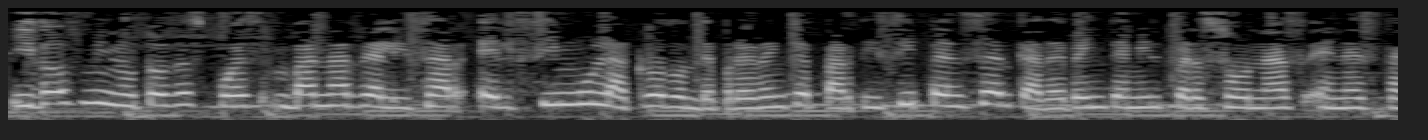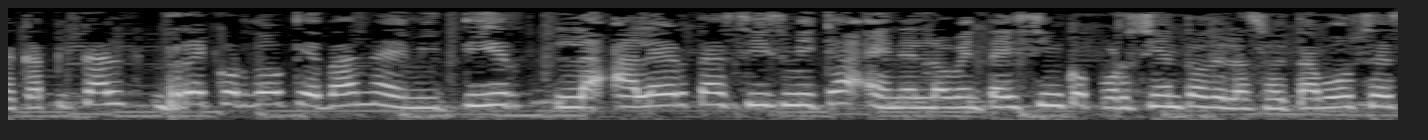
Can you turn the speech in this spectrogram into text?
y dos minutos después van a realizar el simulacro donde prevén que participen cerca de 20 mil personas en esta capital. Recordó que van a emitir la alerta sísmica en el 95% de los altavoces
